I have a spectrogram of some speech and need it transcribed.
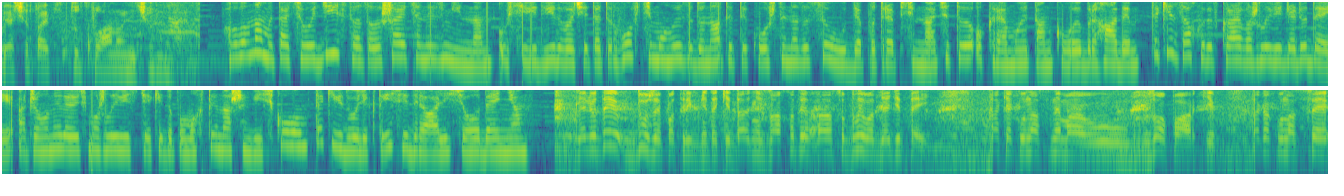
Я вважаю, тут поганого нічого немає. Головна мета цього дійства залишається незмінна. Усі відвідувачі та торговці могли задонатити кошти на ЗСУ для потреб 17-ї окремої танкової бригади. Такі заходи вкрай важливі для людей, адже вони дають можливість як і допомогти нашим військовим, так і відволіктись від реалій сьогодення. Для людей дуже потрібні такі дані заходи, особливо для дітей. Так як у нас немає зоопарків, так як у нас все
